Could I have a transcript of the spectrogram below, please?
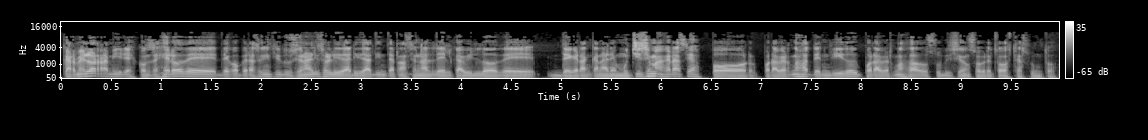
Carmelo Ramírez, consejero de, Cooperación Institucional y Solidaridad Internacional del Cabildo de, de Gran Canaria. Muchísimas gracias por, por habernos atendido y por habernos dado su visión sobre todo este asunto.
